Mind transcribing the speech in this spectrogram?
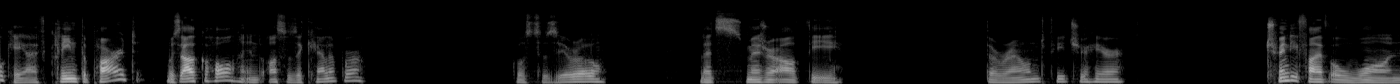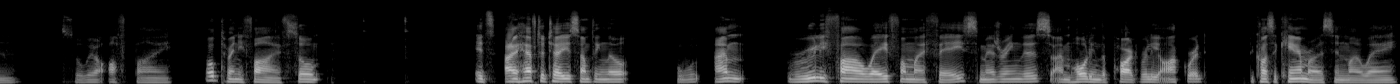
Okay, I've cleaned the part with alcohol and also the caliper goes to zero. Let's measure out the the round feature here. 2501. So we're off by oh 25. So it's I have to tell you something though. I'm really far away from my face measuring this. I'm holding the part really awkward because the camera is in my way.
